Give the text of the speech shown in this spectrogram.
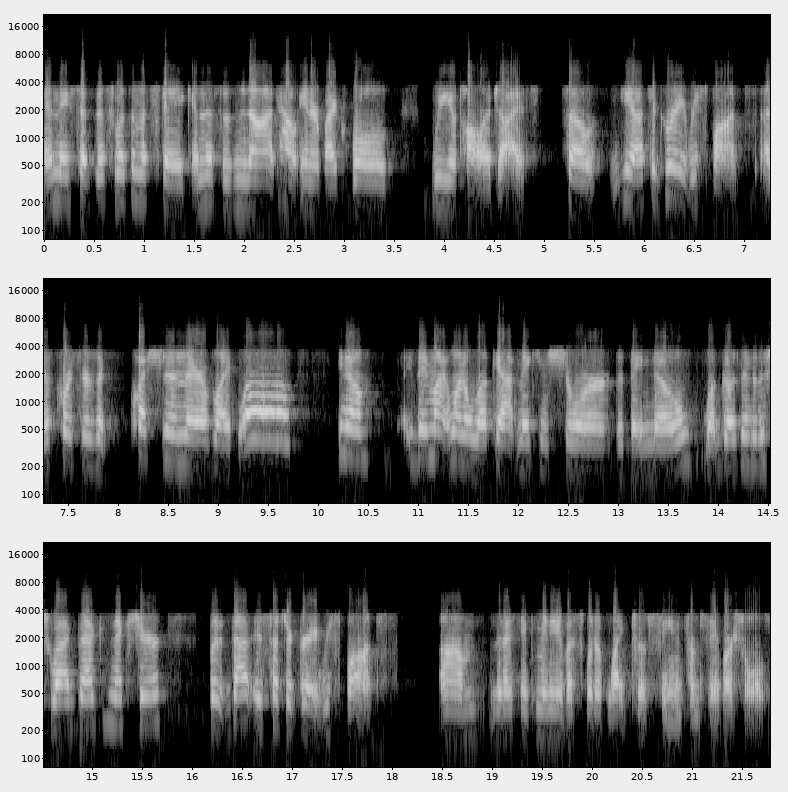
and they said this was a mistake and this is not how Interbike rolls. We apologize. So, yeah, it's a great response. Of course, there's a question in there of like, well, you know, they might want to look at making sure that they know what goes into the swag bag next year. But that is such a great response um, that I think many of us would have liked to have seen from Save Our Soles.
